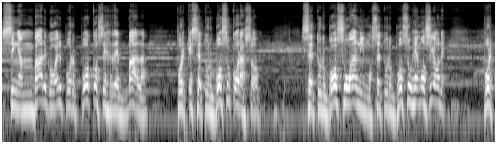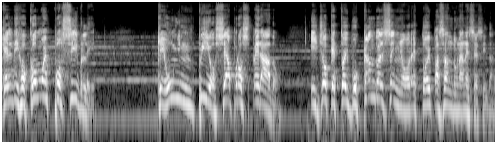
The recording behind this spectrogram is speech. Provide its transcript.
Sin embargo, él por poco se resbala porque se turbó su corazón. Se turbó su ánimo, se turbó sus emociones. Porque él dijo, ¿cómo es posible que un impío sea prosperado? y yo que estoy buscando al Señor estoy pasando una necesidad.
